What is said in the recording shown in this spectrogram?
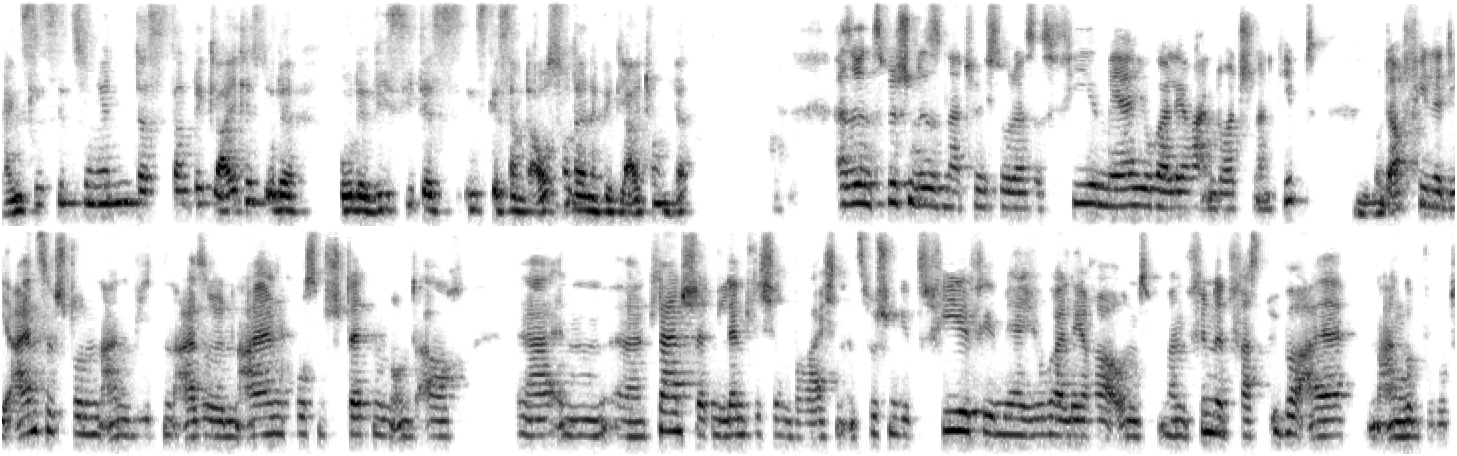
Einzelsitzungen das dann begleitest? Oder, oder wie sieht es insgesamt aus von deiner Begleitung her? Also inzwischen ist es natürlich so, dass es viel mehr Yogalehrer in Deutschland gibt mhm. und auch viele, die Einzelstunden anbieten, also in allen großen Städten und auch ja, in äh, Kleinstädten, ländlichen Bereichen. Inzwischen gibt es viel, viel mehr Yogalehrer und man findet fast überall ein Angebot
